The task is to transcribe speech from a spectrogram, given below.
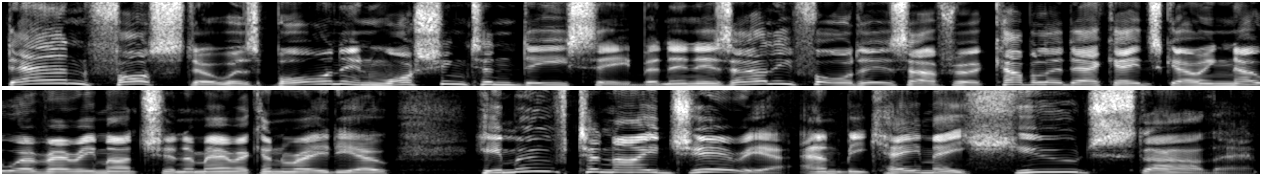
Dan Foster was born in Washington, D.C., but in his early 40s, after a couple of decades going nowhere very much in American radio, he moved to Nigeria and became a huge star there.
